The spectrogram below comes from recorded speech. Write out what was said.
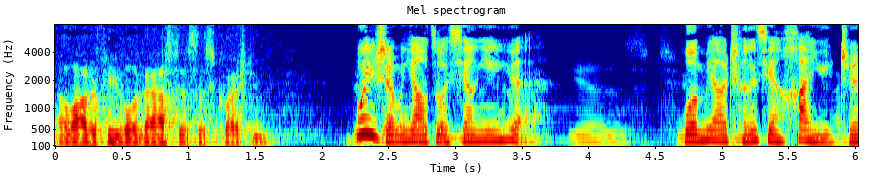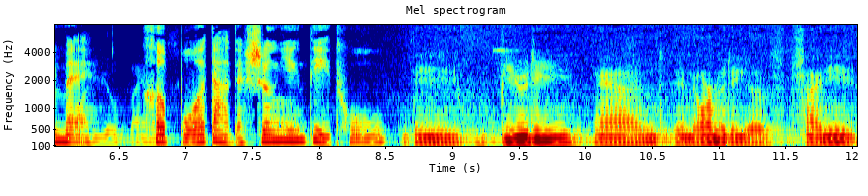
A lot of people have asked us this question. 为什么要做乡音院？我们要呈现汉语之美和博大的声音地图。The beauty and enormity of Chinese.”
